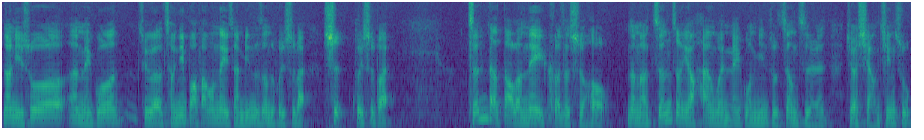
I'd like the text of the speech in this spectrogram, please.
那你说，呃，美国这个曾经爆发过内战，民主政治会失败，是会失败。真的到了那一刻的时候，那么真正要捍卫美国民主政治的人就要想清楚，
